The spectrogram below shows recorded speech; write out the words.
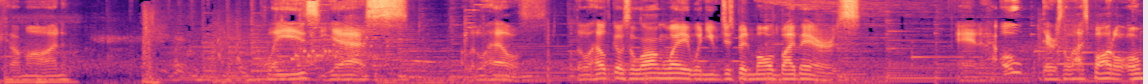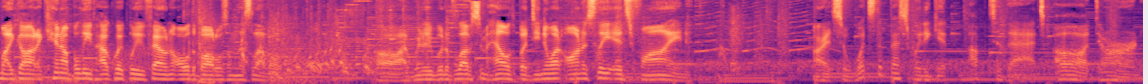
come on. Please, yes. A little health. Little health goes a long way when you've just been mauled by bears. And oh, there's the last bottle. Oh my god, I cannot believe how quickly we found all the bottles on this level. Oh, I really would have loved some health, but do you know what? Honestly, it's fine. All right, so what's the best way to get up to that? Oh, darn.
